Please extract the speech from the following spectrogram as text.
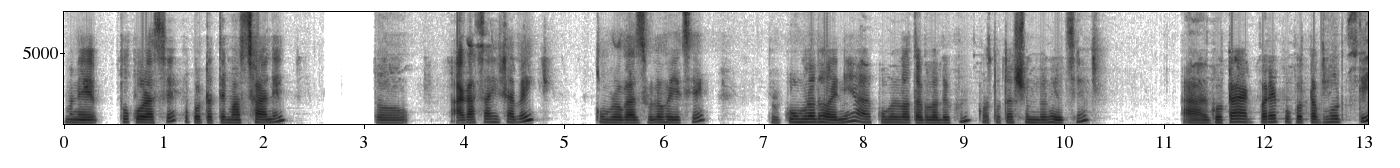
মানে পুকুর আছে, পুকুরটাতে মাছ ছাড়া নেই তো আগাছা হিসাবেই কুমড়ো গাছগুলো হয়েছে। তো কুমড়ো ধরেনি, আর কুমড়ো লতাগুলো দেখুন কতটা সুন্দর হয়েছে। আর গোটা একবারে পুকুরটা ভর্তি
